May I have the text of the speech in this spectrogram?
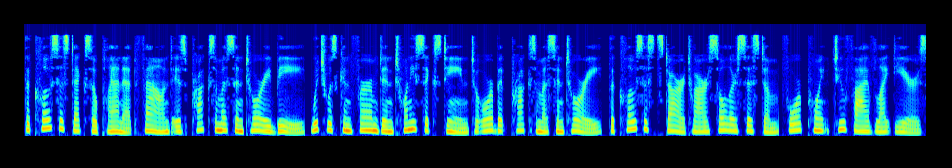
The closest exoplanet found is Proxima Centauri b, which was confirmed in 2016 to orbit Proxima Centauri, the closest star to our Solar System 4.25 light-years.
